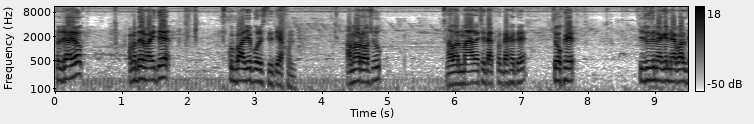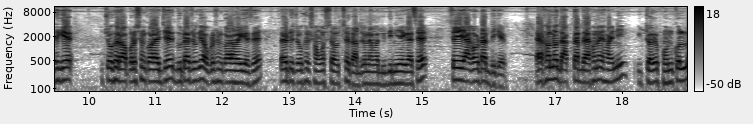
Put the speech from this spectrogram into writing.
তো যাই হোক, আমাদের বাড়িতে খুব বাজে পরিস্থিতি এখন। আমার অসুখ আবার মা গেছে ডাক্তার দেখাতে। চোখের। কিছুদিন আগে নেপাল থেকে চোখের অপারেশন করাইছে দুটা চোখে অপারেশন করা হয়ে গেছে তাই একটু চোখের সমস্যা হচ্ছে, তার জন্য আমার দিদি নিয়ে গেছে সেই এগারোটার দিকে। এখনও ডাক্তার দেখানোই হয়নি, একটু আগে ফোন করল।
